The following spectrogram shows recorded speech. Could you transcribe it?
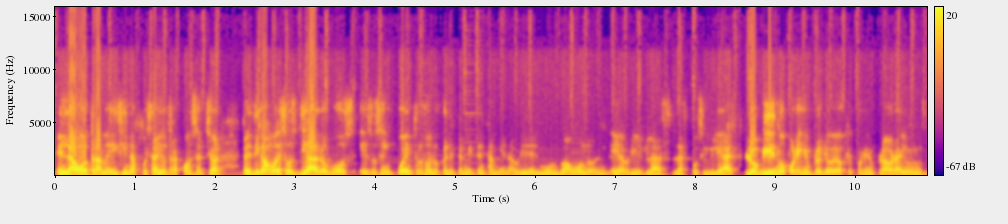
En la otra medicina pues hay otra concepción. Entonces digamos esos diálogos, esos encuentros son los que le permiten también abrir el mundo a uno, eh, abrir las, las posibilidades. Lo mismo, por ejemplo, yo veo que por ejemplo ahora hay un,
